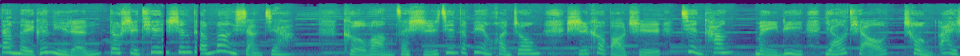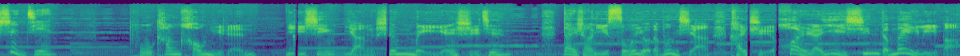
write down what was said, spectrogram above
但每个女人都是天生的梦想家，渴望在时间的变换中时刻保持健康美丽窈窕宠爱瞬间。普康好女人女性养生美颜时间带上你所有的梦想开始焕然一新的魅力吧。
